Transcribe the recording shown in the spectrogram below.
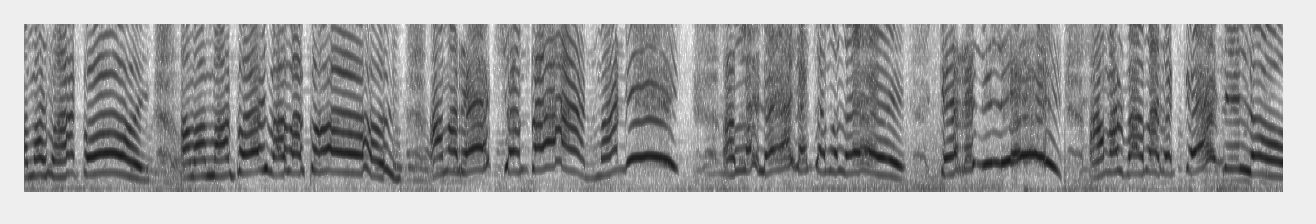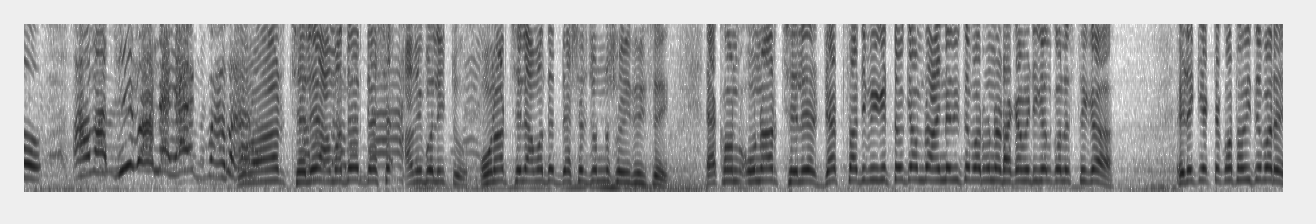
আমার মা কই? আমার মা কই বাবা কই? আমার এক সন্তান মানিক আল্লাহ লয়া গেছে বলে কেড়ে নিলি আমার বাবারে কে নিল আমার জীবনে এক বাবা ওনার ছেলে আমাদের দেশে আমি বলি একটু, ওনার ছেলে আমাদের দেশের জন্য শহীদ হয়েছে এখন ওনার ছেলের ডেথ সার্টিফিকেটটাও কি আমরা আইনে দিতে পারব না ঢাকা মেডিকেল কলেজ থেকে? এটা কি একটা কথা হইতে পারে?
